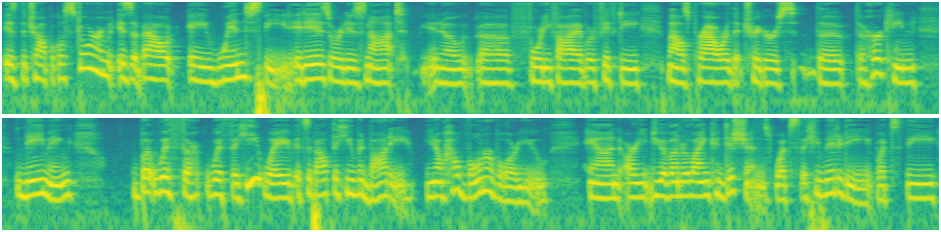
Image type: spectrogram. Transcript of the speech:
is the tropical storm is about a wind speed. It is or it is not, you know, uh, 45 or 50 miles per hour that triggers the, the hurricane naming but with the with the heat wave it's about the human body. You know how vulnerable are you and are do you have underlying conditions? What's the humidity? What's the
